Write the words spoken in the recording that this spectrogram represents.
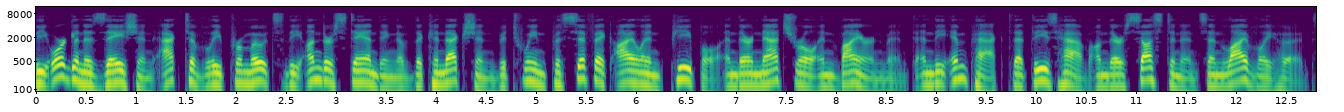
The organization actively promotes the understanding of the connection between Pacific Island people and their natural environment and the impact that these have on their sustenance and livelihoods.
